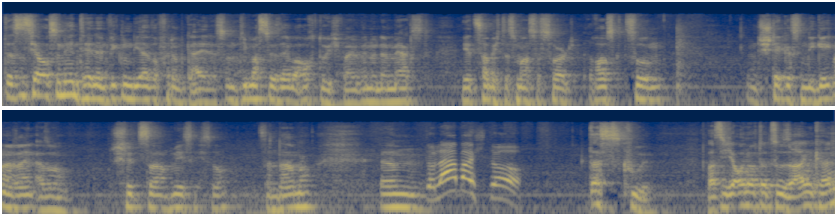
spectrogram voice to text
das ist ja auch so eine interne Entwicklung, die einfach verdammt geil ist und die machst du ja selber auch durch, weil wenn du dann merkst, jetzt habe ich das Master Sword rausgezogen und stecke es in die Gegner rein, also Schlitzer-mäßig so, Sandama, ähm, Du laberst doch. Das ist cool. Was ich auch noch dazu sagen kann,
